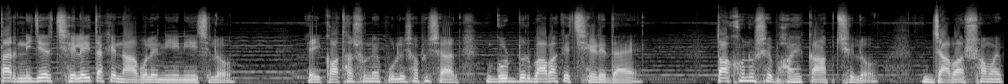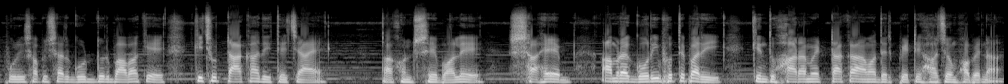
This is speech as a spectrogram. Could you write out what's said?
তার নিজের ছেলেই তাকে না বলে নিয়ে নিয়েছিল। এই কথা শুনে পুলিশ অফিসার গুড্ডুর বাবাকে ছেড়ে দেয়। তখনও সে ভয়ে কাঁপছিল। যাবার সময় পুলিশ অফিসার গুড্ডুর বাবাকে কিছু টাকা দিতে চায়। তখন সে বলে, সাহেব, আমরা গরিব হতে পারি, কিন্তু হারামের টাকা আমাদের পেটে হজম হবে না।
